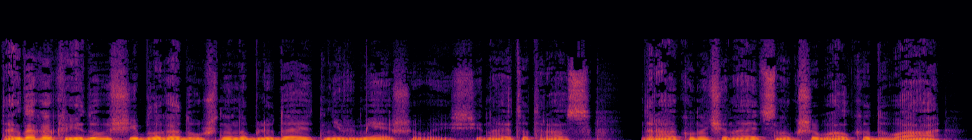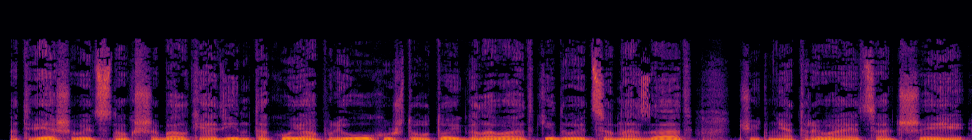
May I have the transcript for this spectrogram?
тогда как ведущий благодушно наблюдает, не вмешиваясь, и на этот раз — Драку начинает сногсшибалка-2, отвешивает с ног сшибалки один такую оплюху, что у той голова откидывается назад, чуть не отрывается от шеи.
